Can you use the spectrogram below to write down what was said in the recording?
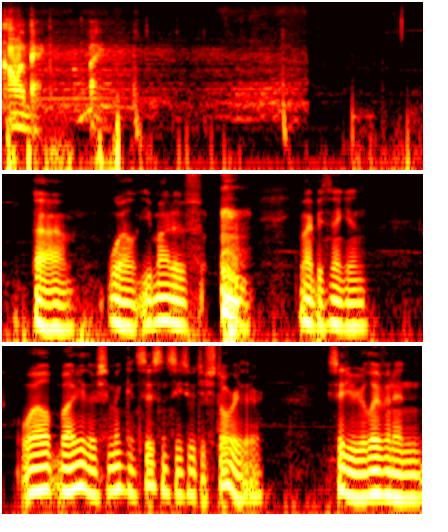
call me back. Bye. Um, well, you might have, you might be thinking, well, buddy, there's some inconsistencies with your story there. You said you're living in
